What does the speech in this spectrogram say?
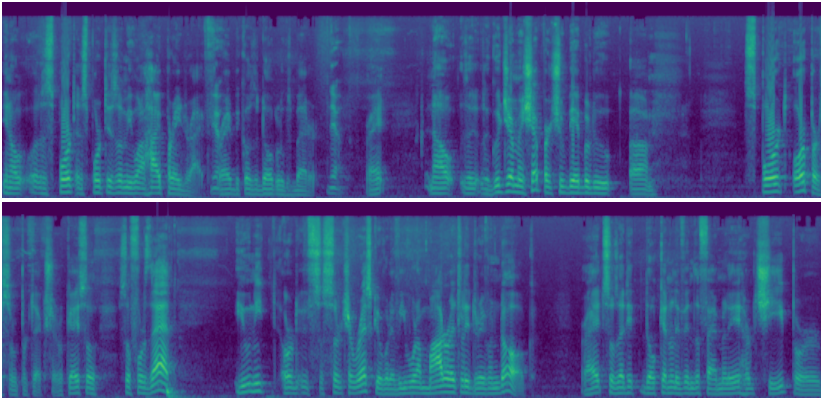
you know, the sport and sportism. You want a high prey drive, Yeah. right? Because the dog looks better, Yeah. right? Now the the good German Shepherd should be able to um, sport or personal protection. Okay, so so for that you need or search and rescue or whatever. You want a moderately driven dog right? So that it dog can live in the family, herd sheep, or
